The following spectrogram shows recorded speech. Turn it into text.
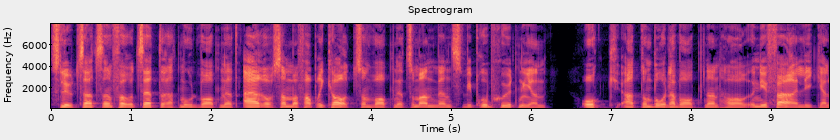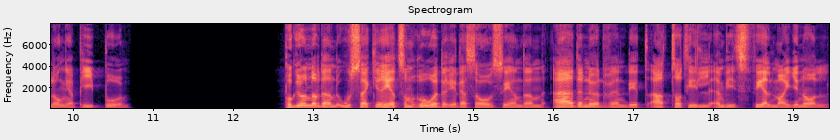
Slutsatsen förutsätter att mordvapnet är av samma fabrikat som vapnet som används vid provskjutningen och att de båda vapnen har ungefär lika långa pipor. På grund av den osäkerhet som råder i dessa avseenden är det nödvändigt att ta till en viss felmarginal.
